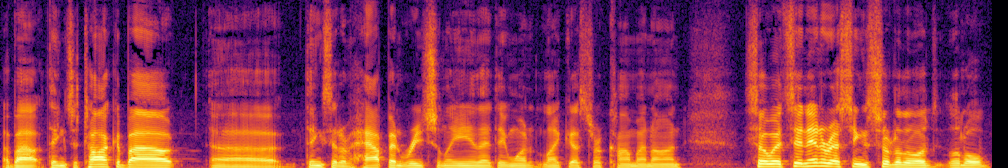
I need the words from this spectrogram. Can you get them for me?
about things to talk about uh, things that have happened recently that they want like us to comment on so it's an interesting sort of little, little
